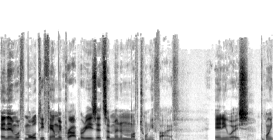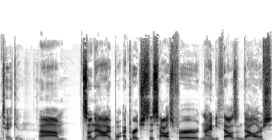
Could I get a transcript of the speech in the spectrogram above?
And then with multifamily properties, it's a minimum of 25. Anyways, point taken. Um, so now I, bought, I purchased this house for $90,000.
